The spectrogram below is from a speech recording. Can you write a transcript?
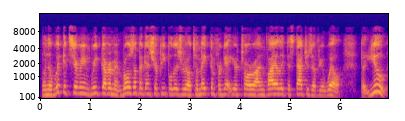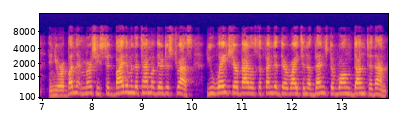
when the wicked Syrian Greek government rose up against your people Israel to make them forget your Torah and violate the statutes of your will. But you, in your abundant mercy, stood by them in the time of their distress. You waged their battles, defended their rights, and avenged the wrong done to them.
